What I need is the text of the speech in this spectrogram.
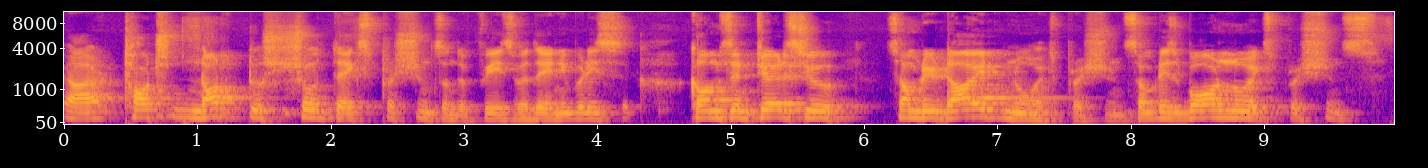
are taught not to show the expressions on the face. Whether anybody comes and tells you somebody died, no expression. Somebody is born, no expressions.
